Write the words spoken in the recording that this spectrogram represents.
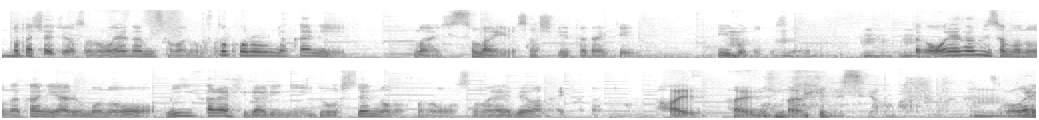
うん、私たちはその親神様の懐の中に、まあ、住まいをさせていただいているということですよね。だから親神様の中にあるものを右から左に移動してるのがこのお供えではないかなとはいはい思うわけですよ。その親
